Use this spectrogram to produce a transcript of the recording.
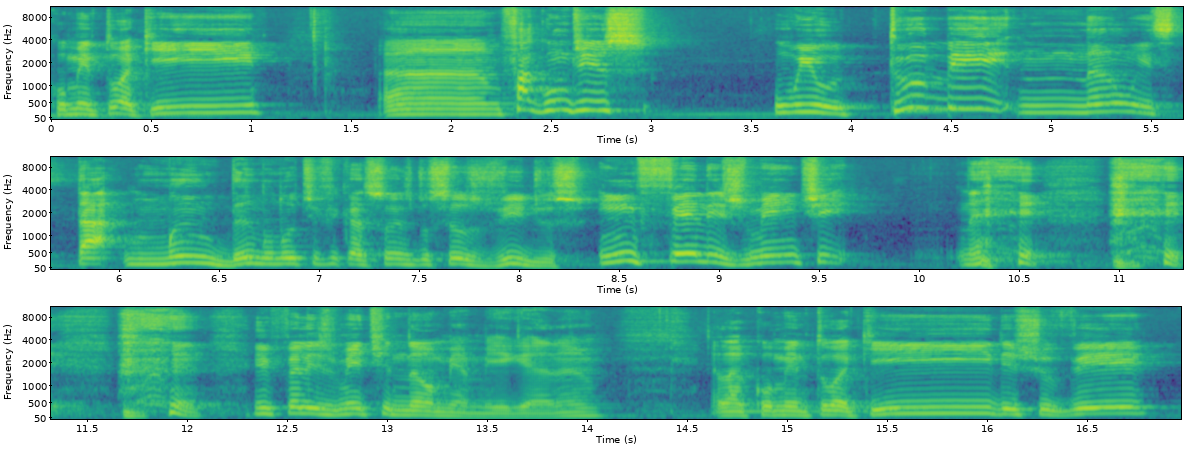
Comentou aqui. Fagundes, o YouTube não está mandando notificações dos seus vídeos. Infelizmente. Né? Infelizmente não, minha amiga, né? Ela comentou aqui, deixa eu ver.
